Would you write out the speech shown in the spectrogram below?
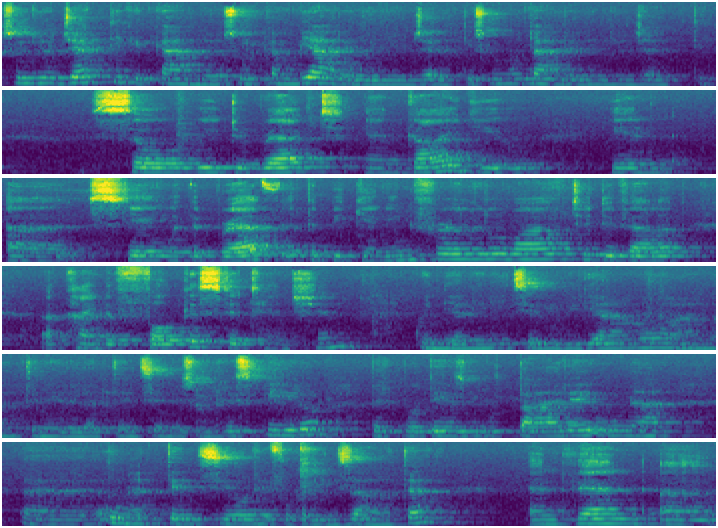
sugli oggetti che cambiano, sul cambiare degli oggetti, sul mutare degli oggetti. So we direct and guide you in uh, staying with the breath at the beginning for a little while to develop a kind of focused attention. Quindi all'inizio vi guidiamo a mantenere l'attenzione sul respiro per poter sviluppare una, uh, un'attenzione focalizzata. And then uh,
